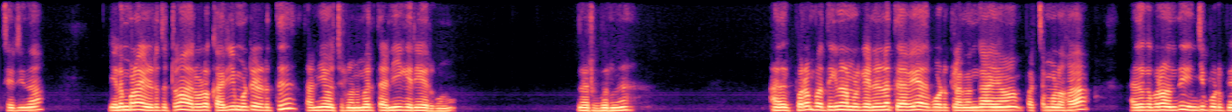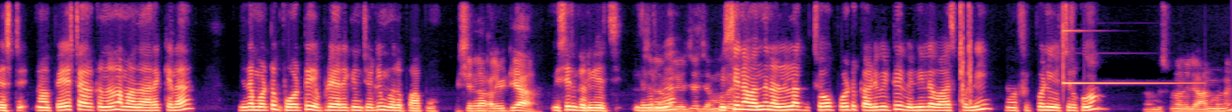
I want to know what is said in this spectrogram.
சரிதான்? எலும்புலாம் எடுத்துட்டோம். அதில் உள்ள கறியை மட்டும் எடுத்து தனியாக வச்சுருக்கோம் இந்த மாதிரி தனி கறியாக இருக்கணும். இந்த இருக்கு பாருங்க. அதுக்கப்புறம் பார்த்தீங்கன்னா நம்மளுக்கு என்னென்ன தேவையோ அது போட்டுக்கலாம். வெங்காயம் பச்சை மிளகா அதுக்கப்புறம் வந்து இஞ்சி பூடு பேஸ்ட்டு நம்ம பேஸ்ட்டாக இருக்கனால நம்ம அதை அரைக்கலை. இதை மட்டும் போட்டு எப்படி அரைக்குன்னு சொல்லி முதல்ல பார்ப்போம். மிஷின்லாம் கழுவிட்டியா? மிஷின் கழுவியாச்சு. இந்த பாருங்க. மிஷினை வந்து நல்லா சோப் போட்டு கழுவிட்டு வெந்நில வாஷ் பண்ணி நம்ம ஃபிட் பண்ணி வச்சிருக்கோம். ஆன் பண்ணு.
